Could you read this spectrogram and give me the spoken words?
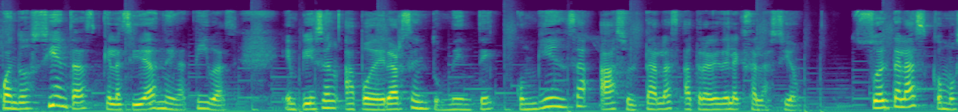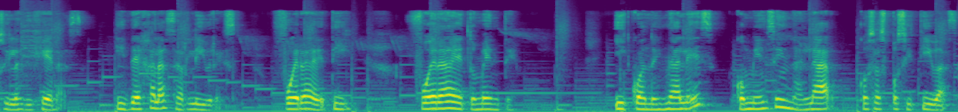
Cuando sientas que las ideas negativas empiezan a apoderarse en tu mente, comienza a soltarlas a través de la exhalación. Suéltalas como si las dijeras y déjalas ser libres, fuera de ti, fuera de tu mente. Y cuando inhales, comienza a inhalar cosas positivas,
